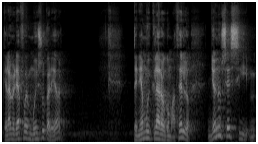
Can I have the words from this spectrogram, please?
que la Almería fue muy superior. Tenía muy claro cómo hacerlo. Yo no sé si.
